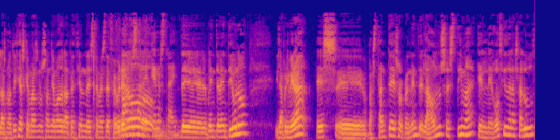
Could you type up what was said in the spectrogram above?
las noticias que más nos han llamado la atención de este mes de febrero vamos a ver, ¿qué nos trae? de 2021. Y la primera es eh, bastante sorprendente. La OMS estima que el negocio de la salud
